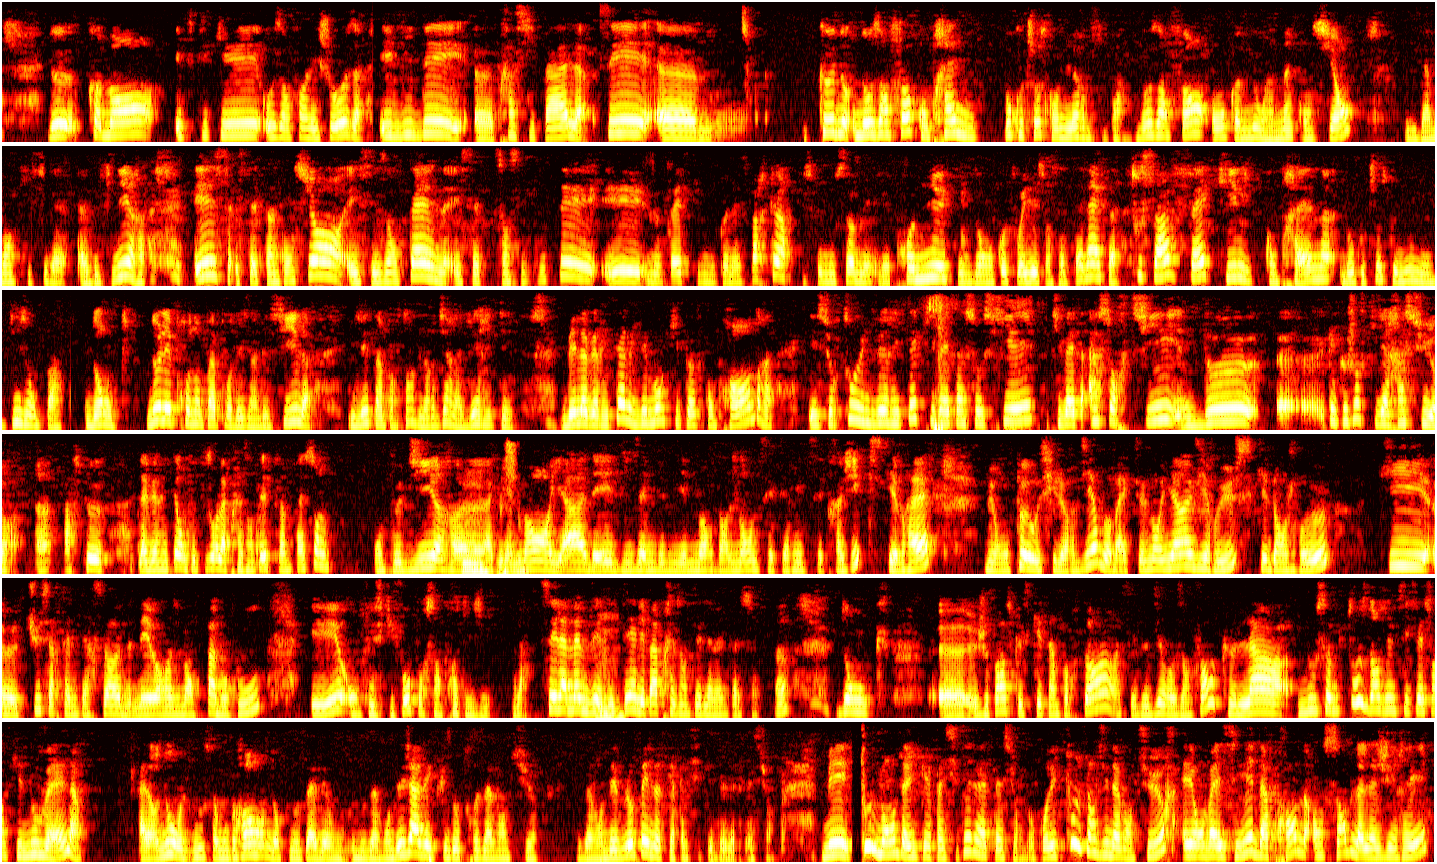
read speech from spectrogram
de comment expliquer aux enfants les choses. Et l'idée euh, principale, c'est euh, que no nos enfants comprennent beaucoup de choses qu'on ne leur dit pas. Nos enfants ont comme nous un inconscient, évidemment qui est à, définir, et cet inconscient et ces antennes et cette sensibilité et le fait qu'ils nous connaissent par cœur, puisque nous sommes les, les premiers qu'ils ont côtoyés sur cette planète, tout ça fait qu'ils comprennent beaucoup de choses que nous ne disons pas. Donc, ne les prenons pas pour des imbéciles, il est important de leur dire la vérité. Mais la vérité avec des mots qu'ils peuvent comprendre et surtout une vérité qui va être associée, qui va être assortie de euh, quelque chose qui les rassure, hein, parce que la vérité, on peut toujours la présenter de plein de façons. On peut dire euh, mmh, actuellement il y a des dizaines de milliers de morts dans le monde, c'est terrible, c'est tragique, ce qui est vrai, mais on peut aussi leur dire bon bah actuellement il y a un virus qui est dangereux, qui euh, tue certaines personnes, mais heureusement pas beaucoup, et on fait ce qu'il faut pour s'en protéger. Voilà. C'est la même vérité, mmh. elle n'est pas présentée de la même façon. Hein. Donc euh, je pense que ce qui est important, c'est de dire aux enfants que là, nous sommes tous dans une situation qui est nouvelle. Alors nous, nous sommes grands, donc nous avons, nous avons déjà vécu d'autres aventures. Nous avons développé notre capacité d'adaptation. Mais tout le monde a une capacité d'adaptation. Donc on est tous dans une aventure et on va essayer d'apprendre ensemble à la gérer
